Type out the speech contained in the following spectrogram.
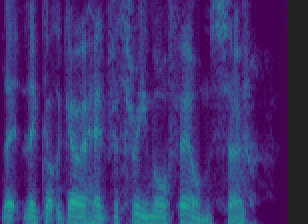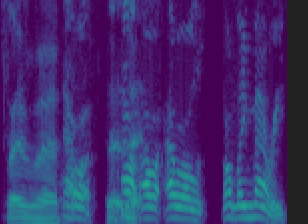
they, have got the go ahead for three more films. So so uh, how, how, how, how, old are they married?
